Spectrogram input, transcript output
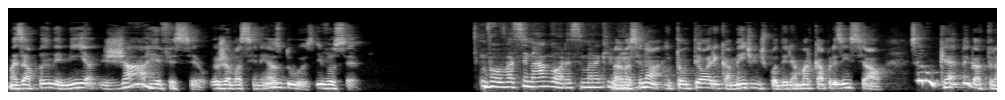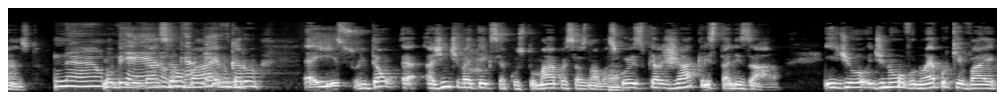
mas a pandemia já arrefeceu. Eu já vacinei as duas. E você? Vou vacinar agora, semana que vem. Vai vacinar? Então, teoricamente, a gente poderia marcar presencial. Você não quer pegar trânsito. Não, Mobilidade, não quero, você não, não vai, mesmo. não quero. É isso. Então, é, a gente vai ter que se acostumar com essas novas é. coisas, porque elas já cristalizaram. E de, de novo, não é porque vai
